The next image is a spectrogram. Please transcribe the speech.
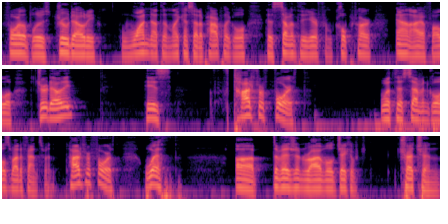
for the Blues. Drew Doughty, 1 nothing. Like I said, a power play goal, his seventh of the year from Kopitar and Iafallo. Drew Doughty, he's tied for fourth with his seven goals by defenseman. Tied for fourth with uh, division rival Jakob Chychrun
